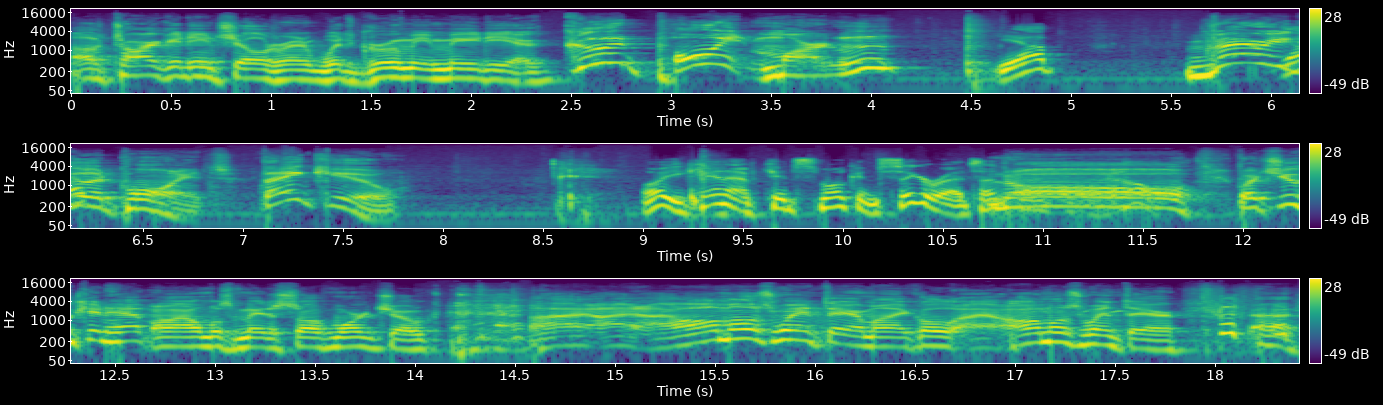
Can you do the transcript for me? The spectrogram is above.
of targeting children with grooming media? Good point, Martin. Yep. Very Yep. good point. Thank you. Oh, you can't have kids smoking cigarettes. That's No, but you can have. Oh, I almost made a sophomore joke. I, I, I almost went there, Michael. I almost went there. Uh,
